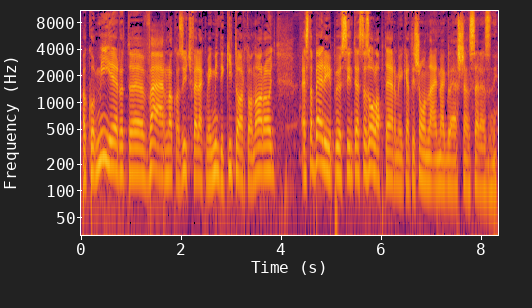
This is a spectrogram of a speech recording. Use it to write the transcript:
akkor miért várnak az ügyfelek még mindig kitartóan arra, hogy ezt a belépő szint, ezt az alapterméket is online meg lehessen szerezni?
